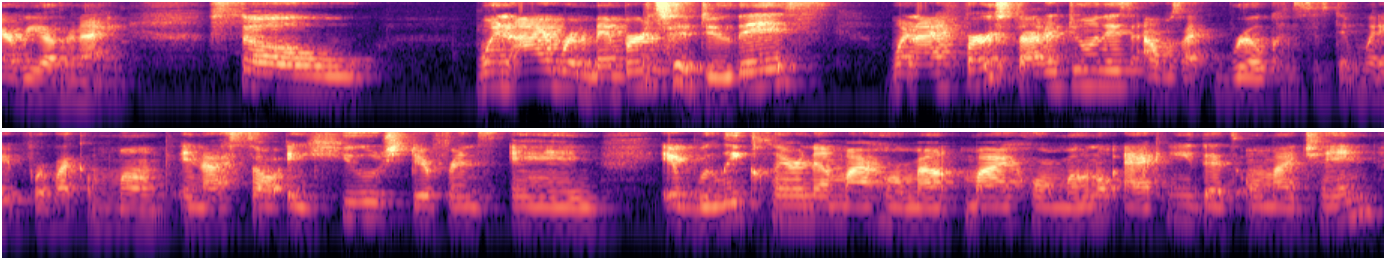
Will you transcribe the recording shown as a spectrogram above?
every other night. So when I remember to do this, when I first started doing this, I was like real consistent with it for like a month and I saw a huge difference in it really clearing up my hormone my hormonal acne that's on my chin.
